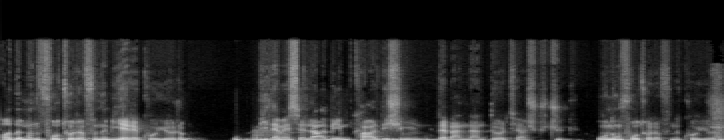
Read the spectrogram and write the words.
adamın fotoğrafını bir yere koyuyorum. Bir de mesela benim kardeşim de benden 4 yaş küçük. Onun fotoğrafını koyuyorum.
